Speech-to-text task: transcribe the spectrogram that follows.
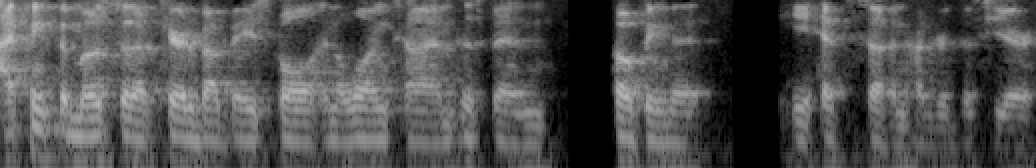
I think the most that I've cared about baseball in a long time has been hoping that he hits 700 this year.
